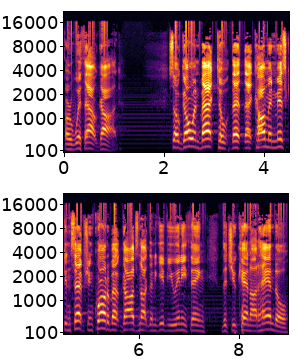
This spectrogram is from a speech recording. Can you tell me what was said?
or without God. So going back to that, that common misconception quote about God's not going to give you anything that you cannot handle,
